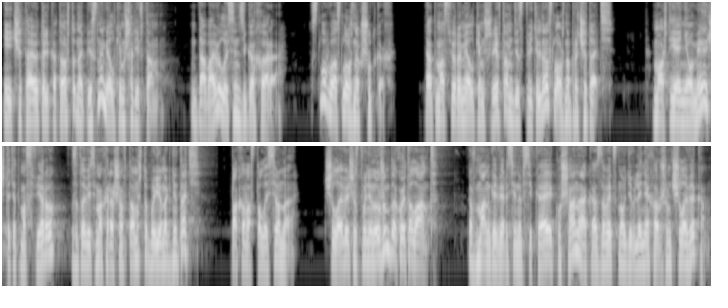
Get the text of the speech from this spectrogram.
И читаю только то, что написано мелким шрифтом. добавила Синдзигахара. К слову о сложных шутках. Атмосферу мелким шрифтом действительно сложно прочитать. Может, я и не умею читать атмосферу, зато весьма хороша в том, чтобы её нагнетать. Похвасталась она. Человечеству не нужен такой талант. В манго-версии Навсекая Кушана оказывается на удивление хорошим человеком.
